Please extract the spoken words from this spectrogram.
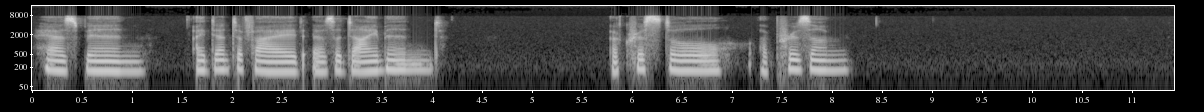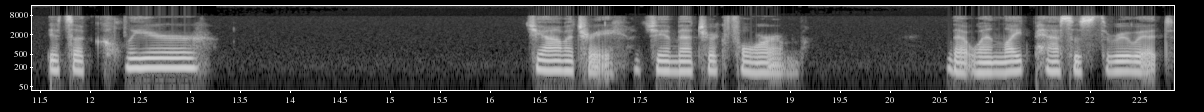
has been identified as a diamond, a crystal, a prism, it's a clear geometry, geometric form that when light passes through it,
